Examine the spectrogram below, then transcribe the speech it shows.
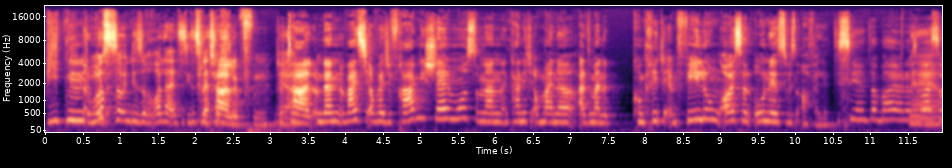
bieten. Du musst so in diese Rolle als Dienstleister Total. schlüpfen. Total. Und dann weiß ich auch, welche Fragen ich stellen muss und dann kann ich auch meine, also meine konkrete Empfehlung äußern, ohne jetzt zu wissen, oh, vielleicht ist hier jetzt dabei oder Ja, sowas ja. so.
